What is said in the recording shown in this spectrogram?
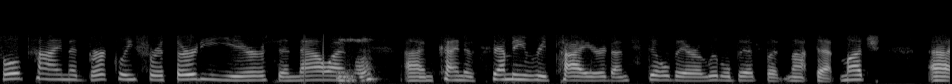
full time at Berklee for 30 years, and now I'm mm-hmm. I'm kind of semi-retired. I'm still there a little bit, but not that much. Uh,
